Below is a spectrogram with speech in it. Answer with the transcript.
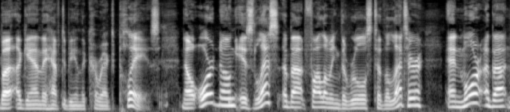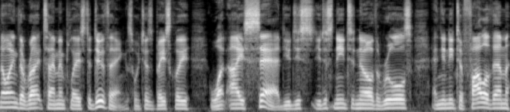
But again, they have to be in the correct place. Now, Ordnung is less about following the rules to the letter and more about knowing the right time and place to do things, which is basically what I said. You just you just need to know the rules and you need to follow them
